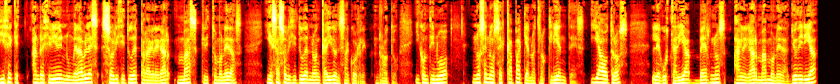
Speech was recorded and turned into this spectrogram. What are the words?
dice que han recibido innumerables solicitudes para agregar más criptomonedas y esas solicitudes no han caído en saco roto. Y continuó, no se nos escapa que a nuestros clientes y a otros les gustaría vernos agregar más monedas. Yo diría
